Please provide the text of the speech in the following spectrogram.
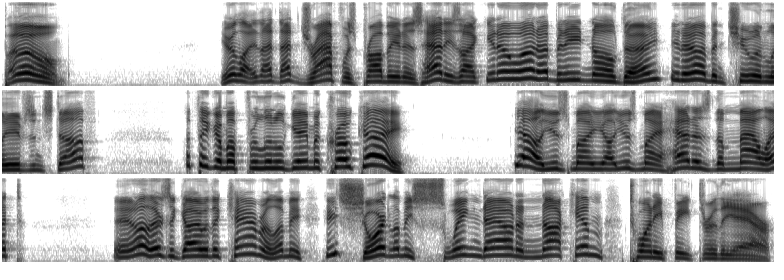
Boom. You're like that that draft was probably in his head. He's like, you know what? I've been eating all day. You know, I've been chewing leaves and stuff. I think I'm up for a little game of croquet. Yeah, I'll use my I'll use my head as the mallet. And oh, there's a guy with a camera. Let me he's short. Let me swing down and knock him 20 feet through the air.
